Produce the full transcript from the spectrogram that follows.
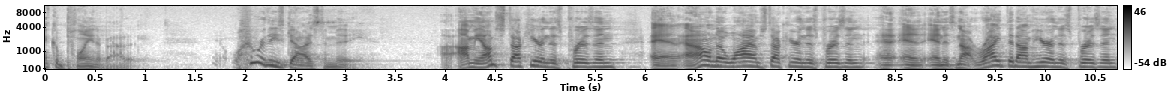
and complain about it. Who are these guys to me? I mean, I'm stuck here in this prison, and I don't know why I'm stuck here in this prison, and, and, and it's not right that I'm here in this prison.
